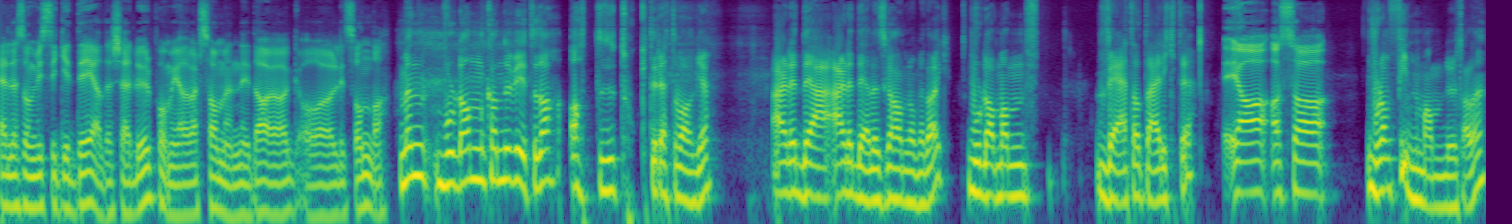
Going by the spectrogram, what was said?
Eller sånn, hvis ikke det hadde skjedd, lurer på om vi hadde vært sammen i dag, og litt sånn da. Men hvordan kan du vite da at du tok det rette valget? Er det det er det, det det skal handle om i dag? Hvordan man vet at det er riktig? Ja, altså, Hvordan finner man ut av det?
